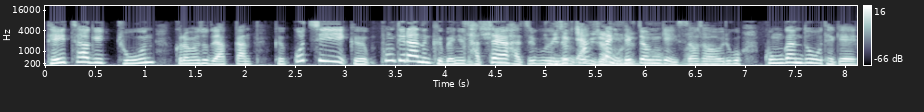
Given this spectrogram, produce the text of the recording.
데이트하기 좋은 그러면서 중에서도 약간 그 꽃이 그 퐁디라는 그 메뉴 그치. 자체가 가지고 있는 이색적이지, 약간. 이색적인 게 있어서 맞아요. 그리고 공간도 되게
